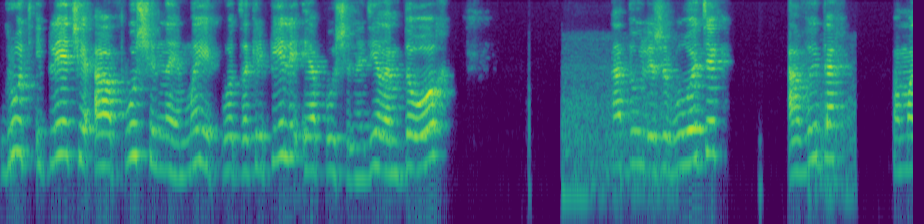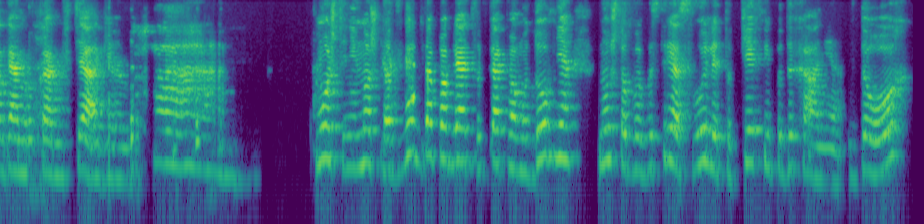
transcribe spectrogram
грудь и плечи опущены. Мы их вот закрепили и опущены. Делаем вдох, надули животик, а выдох, помогаем руками, втягиваем. Можете немножко звук добавлять, вот как вам удобнее, ну, чтобы вы быстрее освоили эту технику дыхания. Вдох.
